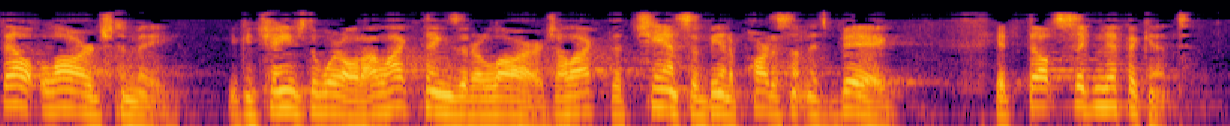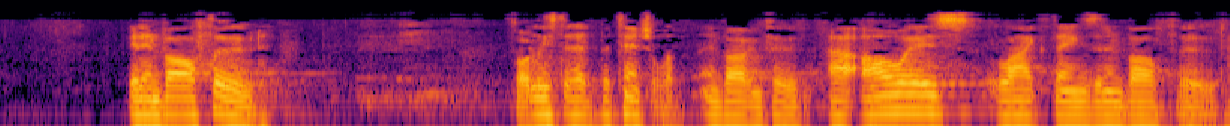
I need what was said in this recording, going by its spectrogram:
felt large to me. You can change the world. I like things that are large. I like the chance of being a part of something that's big. It felt significant. It involved food. Or at least it had potential of involving food. I always like things that involve food.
